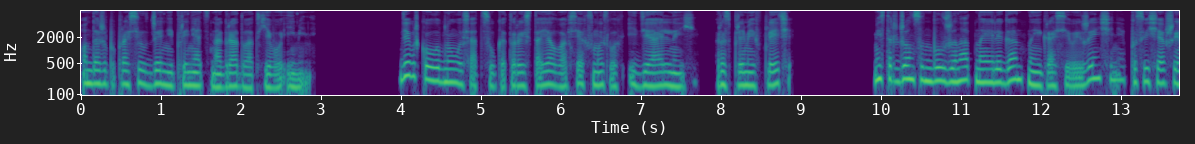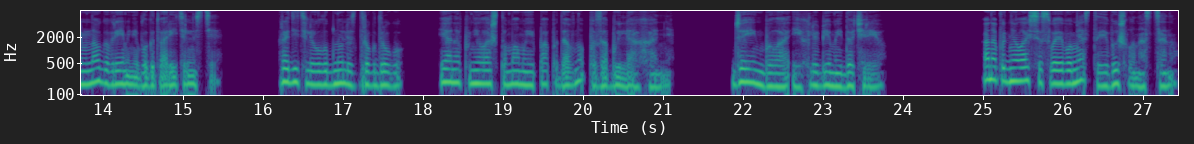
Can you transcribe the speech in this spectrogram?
Он даже попросил Дженни принять награду от его имени. Девушка улыбнулась отцу, который стоял во всех смыслах идеальный, распрямив плечи, Мистер Джонсон был женат на элегантной и красивой женщине, посвящавшей много времени благотворительности. Родители улыбнулись друг другу, и она поняла, что мама и папа давно позабыли о Ханне. Джейн была их любимой дочерью. Она поднялась со своего места и вышла на сцену.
